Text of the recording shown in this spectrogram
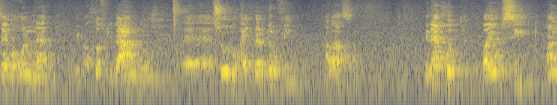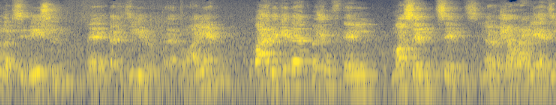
زي ما قلنا يبقى الطفل ده عنده pseudohypertrophy خلاص؟ بناخد biopsy under sedation تخدير آه، معين. وبعد كده بشوف ال muscle cells اللي أنا بشاور عليها دي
